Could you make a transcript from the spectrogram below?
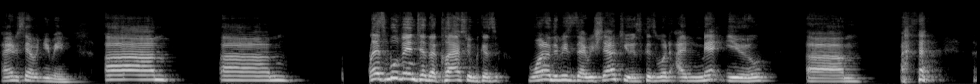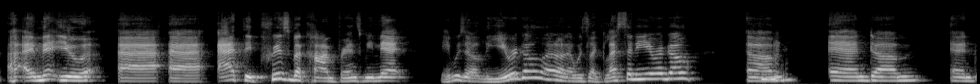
I understand what you mean. Um, um, let's move into the classroom because one of the reasons I reached out to you is because when I met you. Um, I met you uh, uh, at the Prizmah conference. We met, it was a year ago. I don't know, it was like less than a year ago. Um, mm-hmm. And um, and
